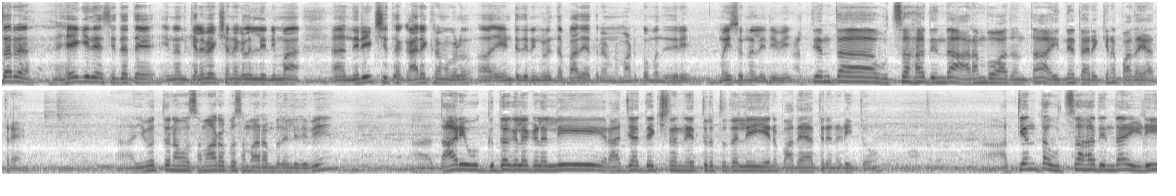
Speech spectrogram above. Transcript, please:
ಸರ್, ಹೇಗಿದೆ ಸಿದ್ಧತೆ? ಇನ್ನೊಂದು ಕೆಲವೇ ಕ್ಷಣಗಳಲ್ಲಿ ನಿಮ್ಮ ನಿರೀಕ್ಷಿತ ಕಾರ್ಯಕ್ರಮಗಳು ಎಂಟು ದಿನಗಳಿಂದ ಪಾದಯಾತ್ರೆಯನ್ನು ಮಾಡ್ಕೊಂಡು ಬಂದಿದ್ದೀರಿ. ಮೈಸೂರಿನಲ್ಲಿ ಇದ್ದೀವಿ ಅತ್ಯಂತ ಉತ್ಸಾಹದಿಂದ ಆರಂಭವಾದಂಥ ಐದನೇ ತಾರೀಕಿನ ಪಾದಯಾತ್ರೆ. ಇವತ್ತು ನಾವು ಸಮಾರೋಪ ಸಮಾರಂಭದಲ್ಲಿದ್ದೀವಿ. ದಾರಿ ಉದ್ದಗಲಗಳಲ್ಲಿ ರಾಜ್ಯಾಧ್ಯಕ್ಷರ ನೇತೃತ್ವದಲ್ಲಿ ಏನು ಪಾದಯಾತ್ರೆ ನಡೀತು. ಅತ್ಯಂತ ಉತ್ಸಾಹದಿಂದ ಇಡೀ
